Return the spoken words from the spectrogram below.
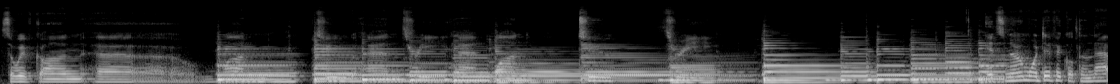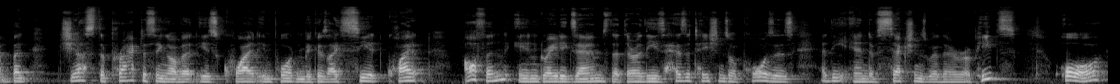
So we've gone uh, one, two, and three, and no more difficult than that, but just the practicing of it is quite important because I see it quite often in grade exams that there are these hesitations or pauses at the end of sections where there are repeats or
